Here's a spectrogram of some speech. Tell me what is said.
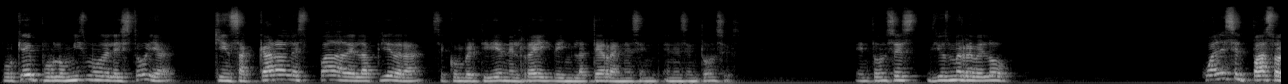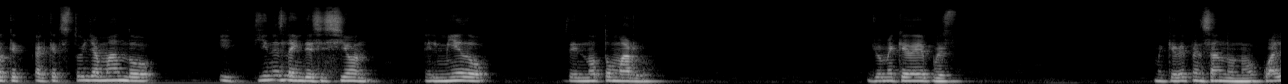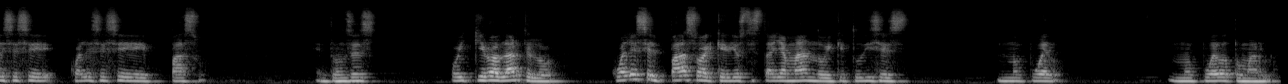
¿Por qué? Por lo mismo de la historia. Quien sacara la espada de la piedra se convertiría en el rey de Inglaterra en ese, en ese entonces. Entonces Dios me reveló, ¿cuál es el paso al que, al que te estoy llamando y tienes la indecisión, el miedo de no tomarlo? Yo me quedé pues me quedé pensando, ¿no? ¿Cuál es ese, cuál es ese paso? Entonces, hoy quiero hablártelo. ¿Cuál es el paso al que Dios te está llamando y que tú dices, no puedo, no puedo tomarlo?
